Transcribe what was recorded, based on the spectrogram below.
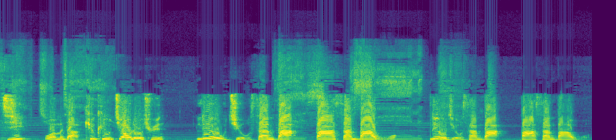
及我们的 QQ 交流群六九三八八三八五六九三八八三八五。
